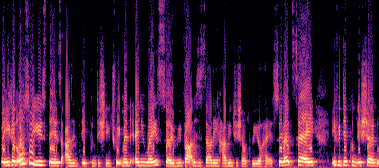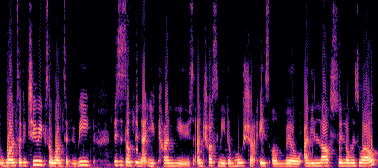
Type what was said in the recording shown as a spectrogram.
But you can also use this as a deep conditioning treatment anyway. So without necessarily having to shampoo your hair. So let's say if you deep condition once every two weeks or once every week this is something that you can use and trust me the moisture is unreal and it lasts so long as well.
